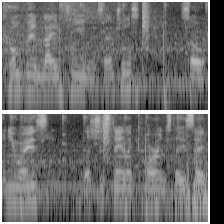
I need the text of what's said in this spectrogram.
COVID-19 essentials. So anyways, let's just stay in the car and stay safe.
